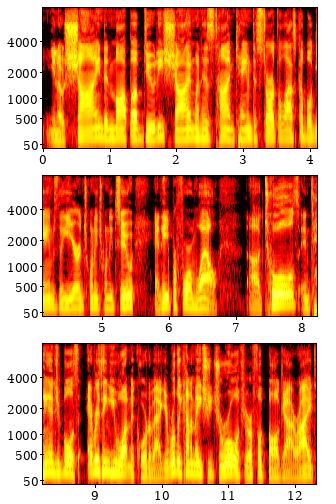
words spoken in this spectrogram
You know, shined in mop up duty, shine when his time came to start the last couple of games of the year in 2022, and he performed well. Uh, tools, intangibles, everything you want in a quarterback. It really kind of makes you drool if you're a football guy, right?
